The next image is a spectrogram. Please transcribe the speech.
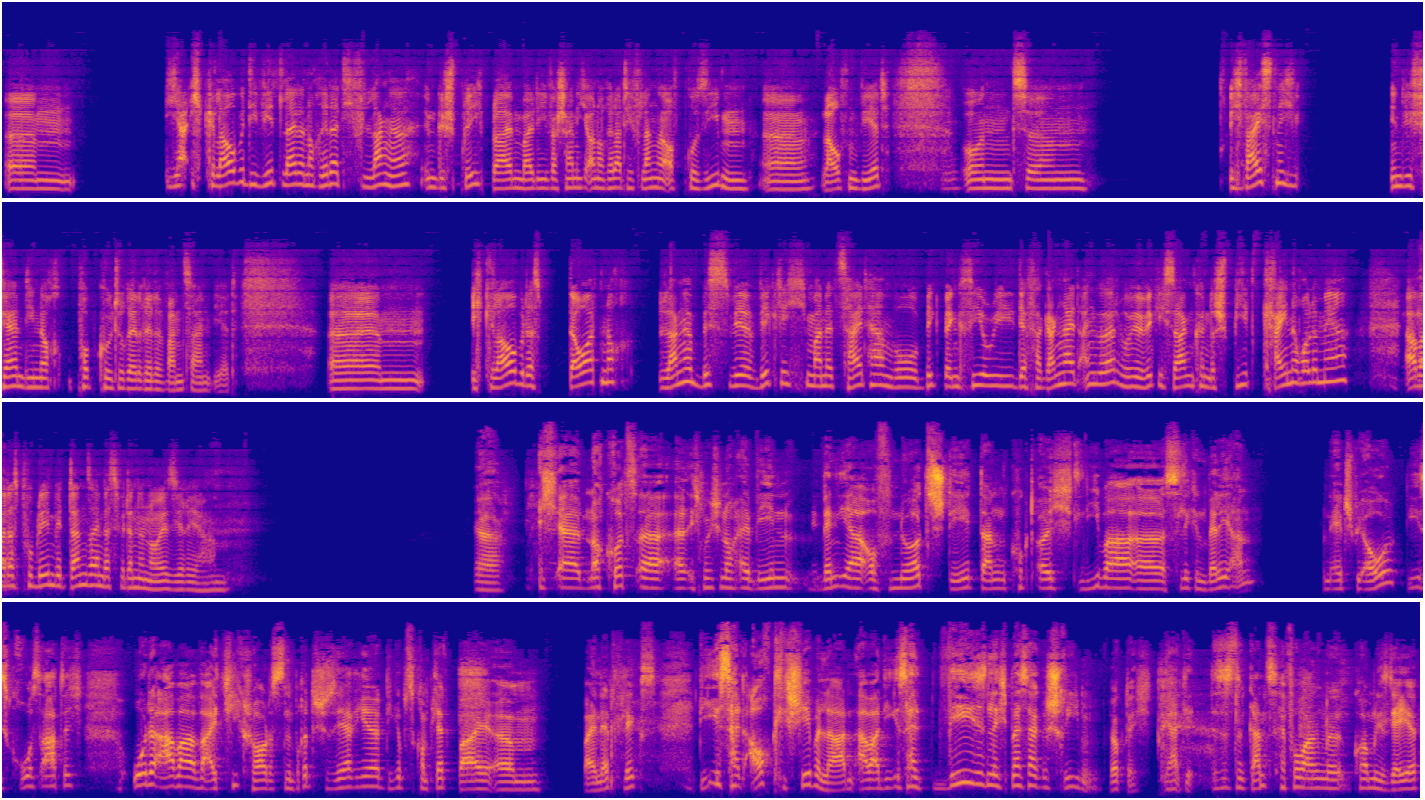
Ähm, ja, ich glaube, die wird leider noch relativ lange im Gespräch bleiben, weil die wahrscheinlich auch noch relativ lange auf Pro7 äh, laufen wird. Mhm. Und ähm, ich weiß nicht, inwiefern die noch popkulturell relevant sein wird. Ähm, ich glaube, das dauert noch lange, bis wir wirklich mal eine Zeit haben, wo Big Bang Theory der Vergangenheit angehört, wo wir wirklich sagen können, das spielt keine Rolle mehr. Aber Ja. das Problem wird dann sein, dass wir dann eine neue Serie haben. Ja. Ich äh, noch kurz, äh, ich möchte noch erwähnen, wenn ihr auf Nerds steht, dann guckt euch lieber äh, Silicon Valley an von HBO, die ist großartig. Oder aber The IT Crowd, das ist eine britische Serie, die gibt's komplett bei ähm, bei Netflix. Die ist halt auch klischeebeladen, aber die ist halt wesentlich besser geschrieben, wirklich. Ja, die, das ist eine ganz hervorragende Comedy-Serie.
